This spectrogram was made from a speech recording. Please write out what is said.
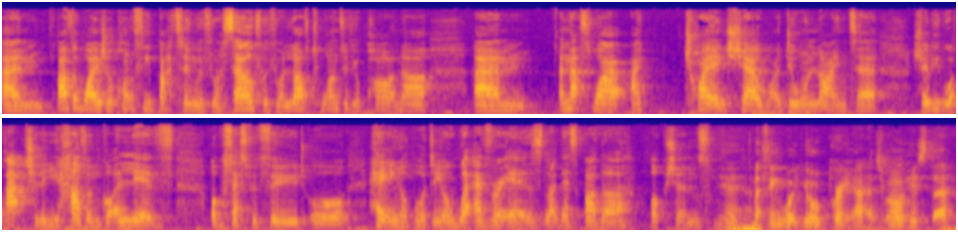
Um, otherwise you're constantly battling with yourself with your loved ones with your partner. Um, and that's why i try and share what i do online to show people actually you haven't got to live obsessed with food or hating your body or whatever it is like there's other options Yeah, and I think what you're great at as well is that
